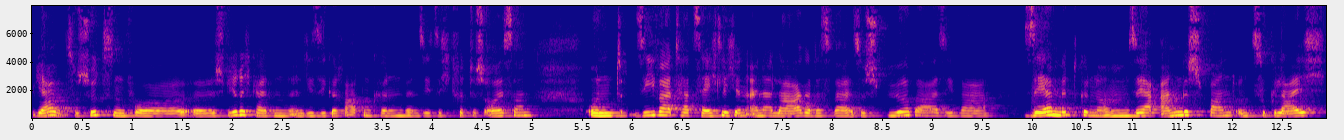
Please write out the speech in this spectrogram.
ja zu schützen vor äh, Schwierigkeiten, in die sie geraten können, wenn sie sich kritisch äußern. Und sie war tatsächlich in einer Lage, das war also spürbar, sie war sehr mitgenommen, sehr angespannt und zugleich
